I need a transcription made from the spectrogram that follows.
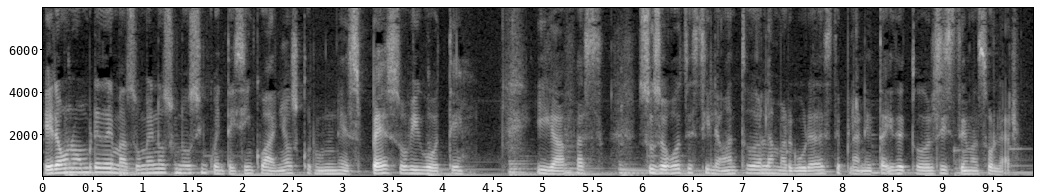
Era un hombre de más o menos unos 55 años con un espeso bigote y gafas. Sus ojos destilaban toda la amargura de este planeta y de todo el sistema solar.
